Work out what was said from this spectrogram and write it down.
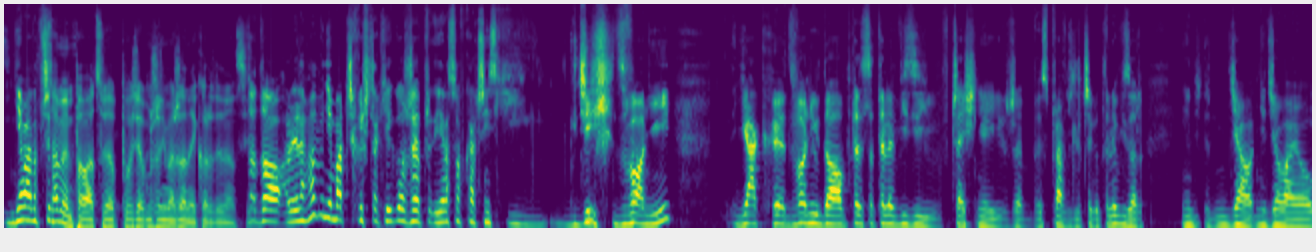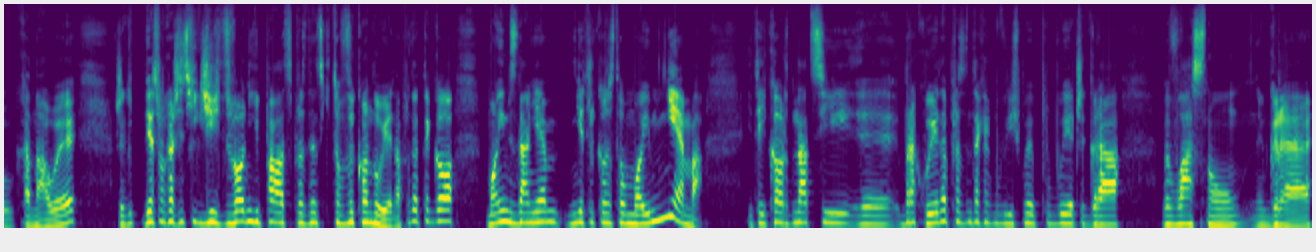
Nie ma na przykład, w samym Pałacu ja powiedziałbym, że nie ma żadnej koordynacji. To do, ale naprawdę nie ma czegoś takiego, że Jarosław Kaczyński gdzieś dzwoni jak dzwonił do prezesa telewizji wcześniej, żeby sprawdzić, dlaczego telewizor nie, działa, nie działają kanały, że Wiesław Kaczyński gdzieś dzwoni i Pałac Prezydencki to wykonuje. Naprawdę tego, moim zdaniem, nie tylko zresztą moim, nie ma. I tej koordynacji yy, brakuje. No prezydent, tak jak mówiliśmy, próbuje, czy gra we własną grę.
